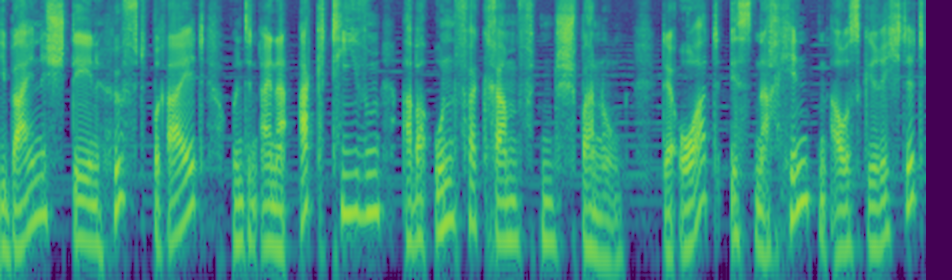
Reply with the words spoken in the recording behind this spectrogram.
Die Beine stehen hüftbreit und in einer aktiven, aber unverkrampften Spannung. Der Ort ist nach hinten ausgerichtet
